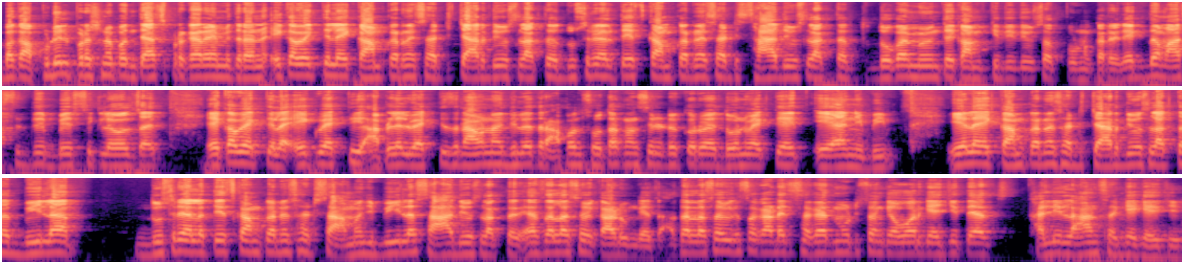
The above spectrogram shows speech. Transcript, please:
बघा पुढील प्रश्न पण त्याच प्रकारे आहे मित्रांनो. एका व्यक्तीला एक काम करण्यासाठी चार दिवस लागतात. दुसऱ्याला तेच काम करण्यासाठी सहा दिवस लागतात. दोघा मिळून ते काम किती दिवसात पूर्ण करेल? एकदम असते ते बेसिक लेवलचं आहेत. एका व्यक्तीला एक व्यक्ती आपल्याला व्यक्तीचं नाव नाही दिलं तर आपण स्वतः कन्सिडर करूया. दोन व्यक्ती आहेत ए आणि बी एला एक काम करण्यासाठी चार दिवस लागतात. बीला दुसऱ्याला तेच काम करण्यासाठी सहा म्हणजे बीला सहा दिवस लागतात. याचा लसवी काढून घ्यायचा. आता लसवी कसं काढायचं? सगळ्यात मोठी संख्या वर घ्यायची त्याच खाली लहान संख्या घ्यायची.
